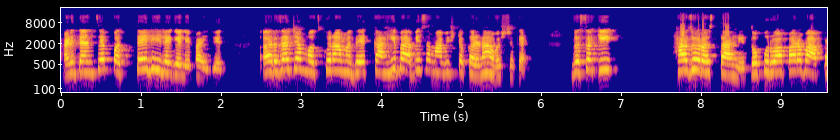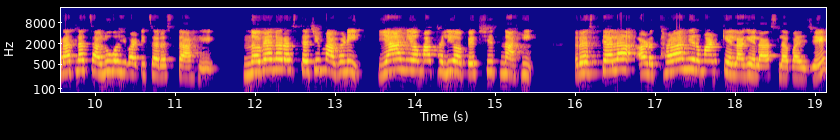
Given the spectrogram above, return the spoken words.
आणि त्यांचे पत्ते लिहिले गेले पाहिजेत. अर्जाच्या मजकुरामध्ये काही बाबी समाविष्ट करणं आवश्यक आहे. जसं की हा जो रस्ता आहे तो पूर्वापार वापरातला चालू वहिवाटीचा रस्ता आहे. नव्यानं रस्त्याची मागणी या नियमाखाली अपेक्षित नाही. रस्त्याला अडथळा निर्माण केला गेला असला पाहिजे.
